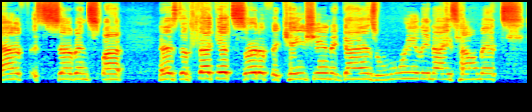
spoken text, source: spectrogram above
F7 spot has the Beckett certification. Guys, really nice helmet.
